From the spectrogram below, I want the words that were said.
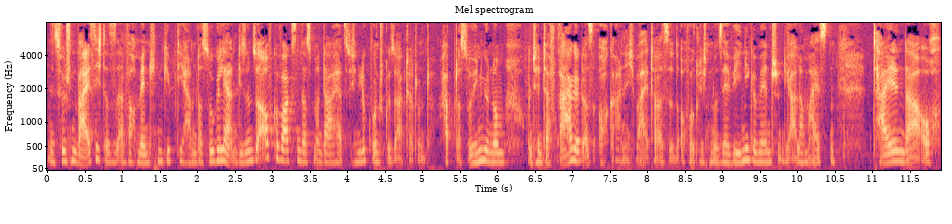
inzwischen weiß ich, dass es einfach Menschen gibt, die haben das so gelernt. Die sind so aufgewachsen, dass man da herzlichen Glückwunsch gesagt hat und habe das so hingenommen und hinterfrage das auch gar nicht weiter. Es sind auch wirklich nur sehr wenige Menschen. Die allermeisten teilen da auch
